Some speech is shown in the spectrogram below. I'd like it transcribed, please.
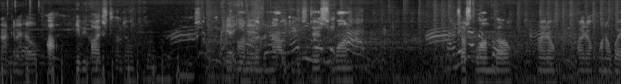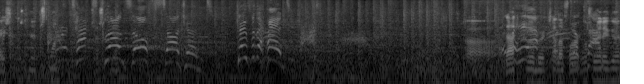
Not gonna help. Ah, Maybe I still don't know. Yeah, you I'm did. gonna now use this one. Just one though. I don't I don't wanna waste this next one. Attack Just glance off, Sergeant. Go for the head. Uh, that Uber teleport was really good.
